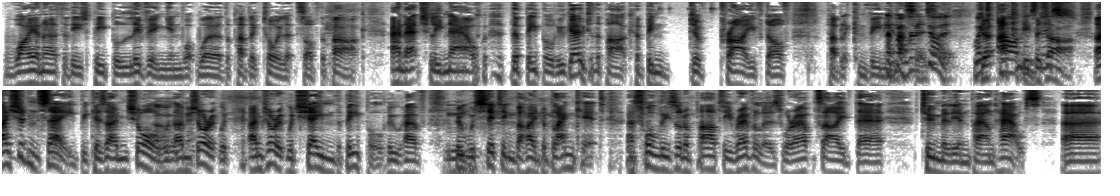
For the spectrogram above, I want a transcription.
why on earth are these people living in what were the public toilets of the park? And actually, now the people who go to the park have been deprived of public conveniences. A public toilet. Which They're park utterly is this? bizarre. I shouldn't say because I'm sure Oh, I'm sure it would I'm sure it would shame the people who have Hmm. who were sitting behind a blanket as all these sort of party revellers were outside their two million pound house, uh,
